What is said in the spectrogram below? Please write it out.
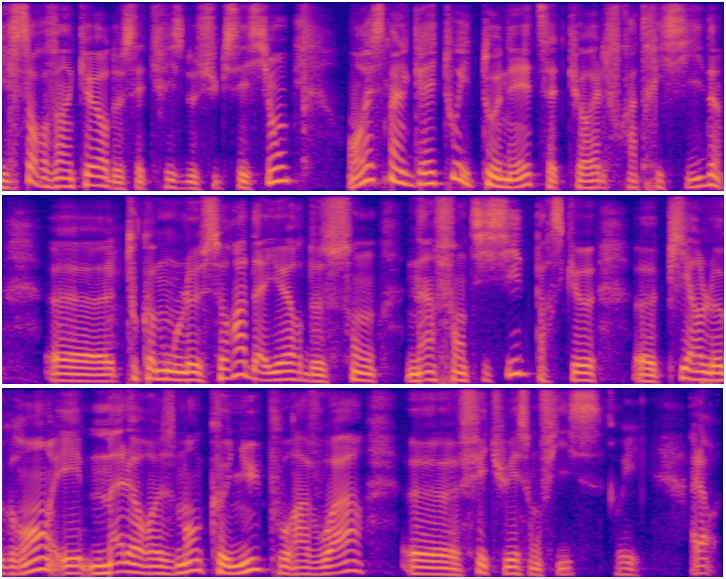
Il sort vainqueur de cette crise de succession. On reste malgré tout étonné de cette querelle fratricide, tout comme on le sera d'ailleurs de son infanticide parce que euh, Pierre le Grand est malheureusement connu pour avoir euh, fait tuer son fils. Oui. Alors,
